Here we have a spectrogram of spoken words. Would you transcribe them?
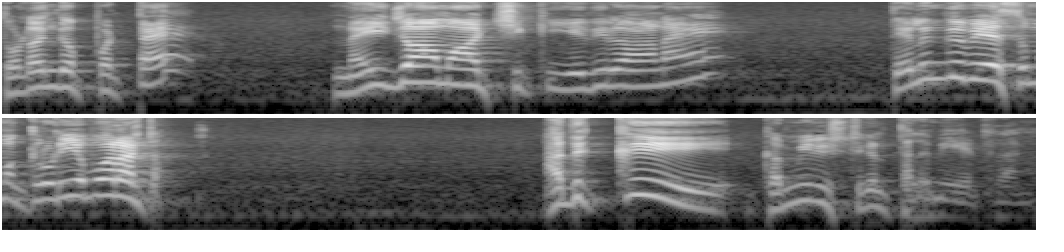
தொடங்கப்பட்ட நைஜாம் ஆட்சிக்கு எதிரான தெலுங்கு பேசு மக்களுடைய போராட்டம். அதுக்கு கம்யூனிஸ்டுகள் தலைமையேற்றாங்க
